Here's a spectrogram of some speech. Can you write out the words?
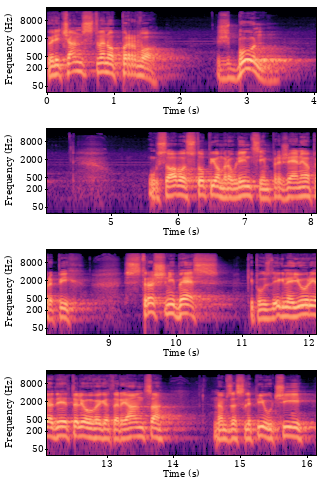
veličanstveno prvo, žbun. V sobo stopijo mravljinci in preženejo prepih. Strašni bes, ki povzdigne Jurija deteljev vegetarijanca, nam zaslepi oči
